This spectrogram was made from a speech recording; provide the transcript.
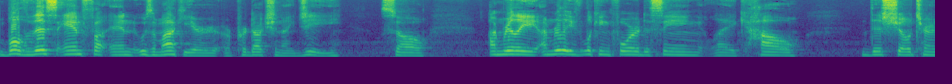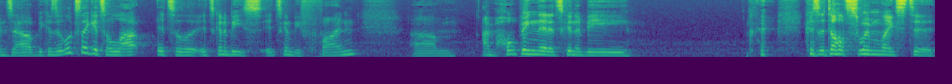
both this and Fu- and Uzumaki are, are production IG, so I'm really I'm really looking forward to seeing like how this show turns out because it looks like it's a lot it's a it's gonna be it's gonna be fun. Um, I'm hoping that it's gonna be because Adult Swim likes to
